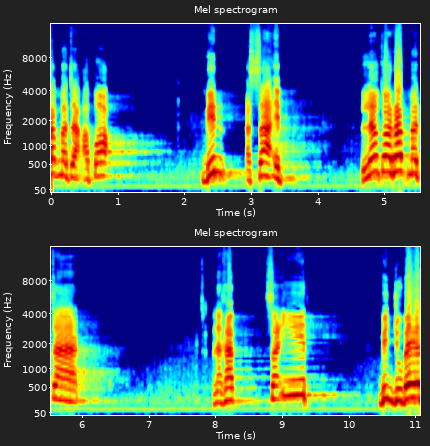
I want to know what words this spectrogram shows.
รับมาจากอัตะบินอัสซาอิบแล้วก็รับมาจากนะครับซาอีดบินจูเบร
